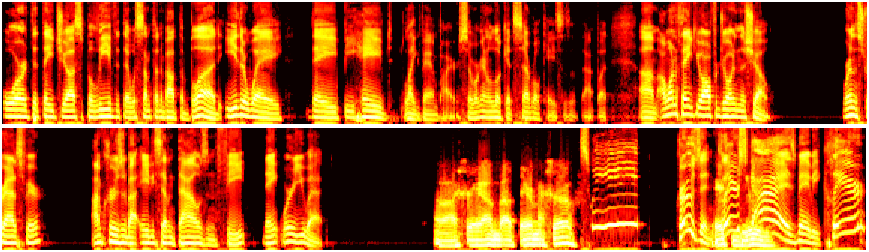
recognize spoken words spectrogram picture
or that they just believed that there was something about the blood, either way, they behaved like vampires. So we're going to look at several cases of that. But um, I want to thank you all for joining the show. We're in the stratosphere. I'm cruising about eighty-seven thousand feet. Nate, where are you at? Oh, I say I'm about there myself. Sweet. Cruising. It's Clear skies, baby. Clear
